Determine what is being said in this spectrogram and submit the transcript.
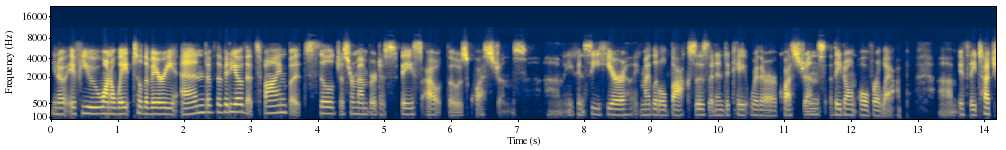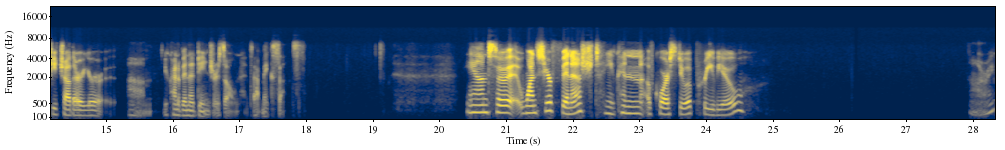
you know, if you wanna wait till the very end of the video, that's fine, but still just remember to space out those questions. Um, you can see here, like my little boxes that indicate where there are questions, they don't overlap. Um, if they touch each other, you're, um, you're kind of in a danger zone, if that makes sense. And so eh, once you're finished, you can, of course, do a preview. All right.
